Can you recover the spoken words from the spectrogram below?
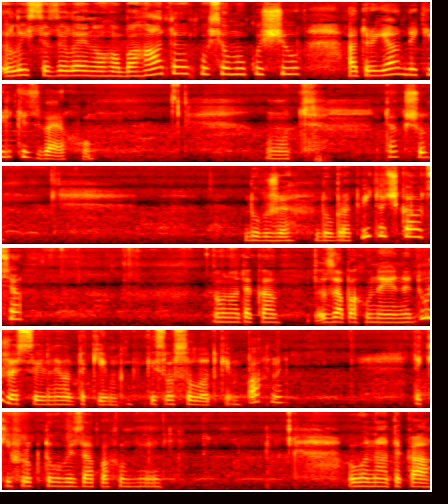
листя зеленого багато по всьому кущу, а троянди тільки зверху. От. Так що дуже добра квіточка оця. Вона така, запах у неї не дуже сильний, он таким кисло-солодким пахне. Такий фруктовий запах у неї. Вона така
